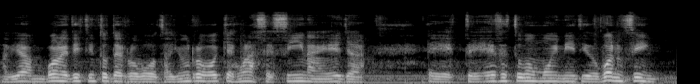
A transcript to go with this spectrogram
Había, bueno, hay distintos de robots. Hay un robot que es una asesina, ella. Este, ese estuvo muy nítido. Bueno, en fin,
